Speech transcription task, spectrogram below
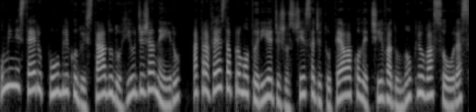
O Ministério Público do Estado do Rio de Janeiro, através da Promotoria de Justiça de Tutela Coletiva do Núcleo Vassouras,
